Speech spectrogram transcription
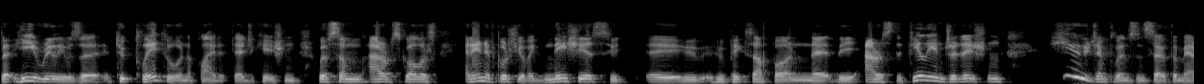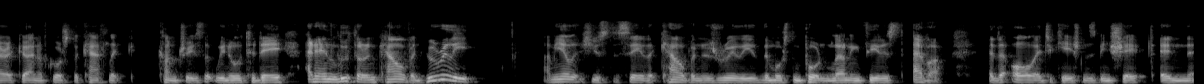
But he really was a, took Plato and applied it to education with some Arab scholars. And then, of course, you have Ignatius, who, uh, who, who picks up on uh, the Aristotelian tradition, huge influence in South America, and of course, the Catholic countries that we know today. And then Luther and Calvin, who really I mean, Illich used to say that Calvin is really the most important learning theorist ever, that all education has been shaped in uh,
